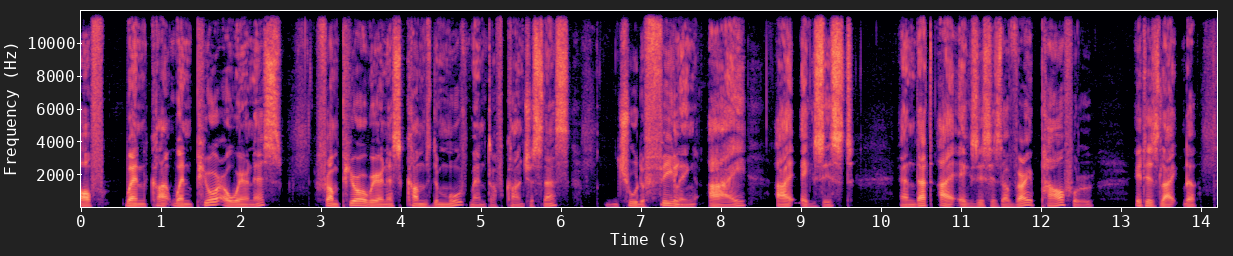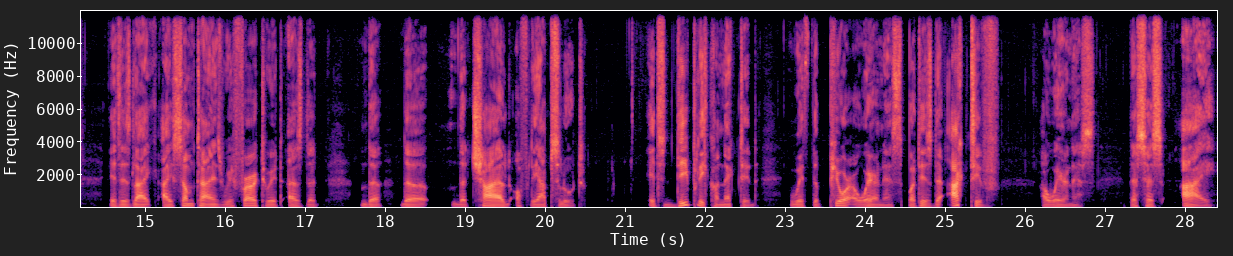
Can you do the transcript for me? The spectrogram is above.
of when when pure awareness from pure awareness comes the movement of consciousness through the mm-hmm. feeling i i exist and that i exist is a very powerful it is like the it is like i sometimes refer to it as the the the the child of the absolute it's deeply connected with the pure awareness, but is the active awareness that says I.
